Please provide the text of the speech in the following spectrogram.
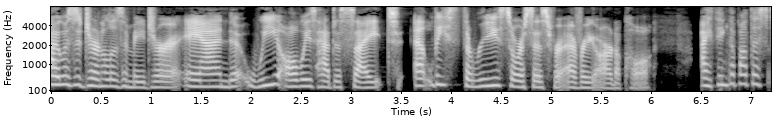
I was a journalism major, and we always had to cite at least three sources for every article. I think about this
